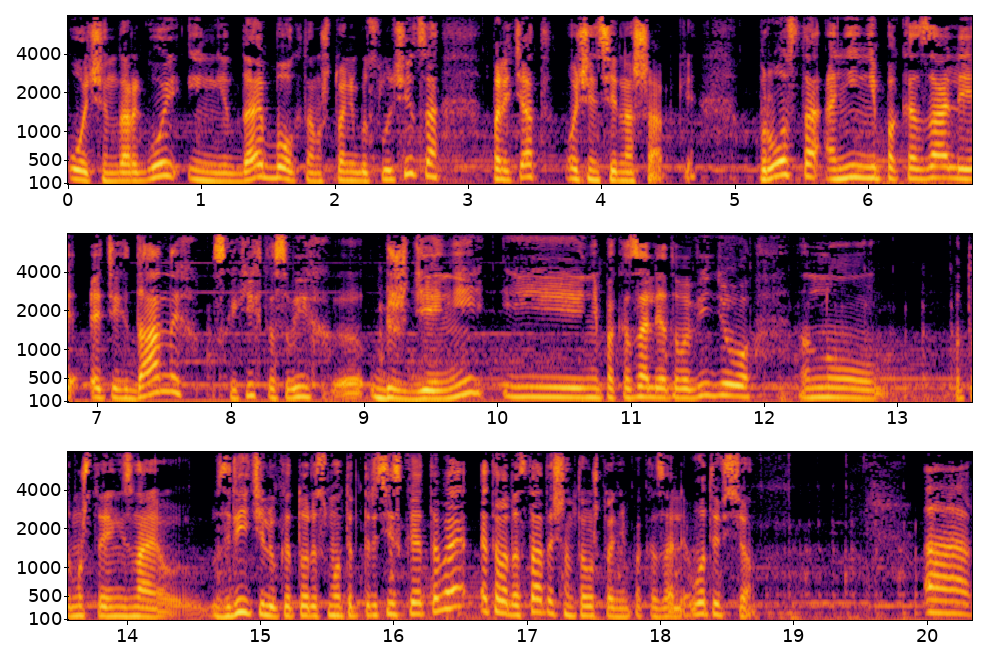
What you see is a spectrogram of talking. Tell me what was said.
очень дорогой, и не дай бог там что-нибудь случится, полетят очень сильно шапки. Просто они не показали этих данных с каких-то своих э, убеждений и не показали этого видео, ну, потому что, я не знаю, зрителю, который смотрит российское ТВ, этого достаточно того, что они показали. Вот и все. А,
